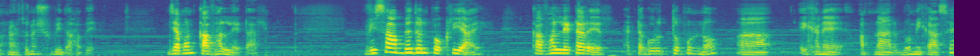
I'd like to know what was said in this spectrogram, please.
আপনার জন্য সুবিধা হবে। যেমন কাভার লেটার ভিসা আবেদন প্রক্রিয়ায় কাভার লেটারের একটা গুরুত্বপূর্ণ এখানে আপনার ভূমিকা আছে।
